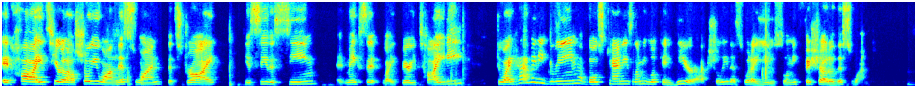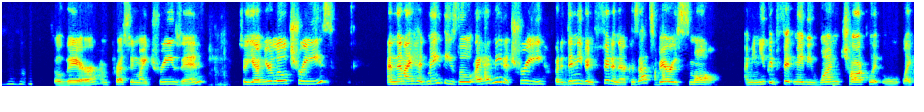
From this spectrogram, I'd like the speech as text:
it hides here. I'll show you on this one that's dry. You see the seam? It makes it like very tidy. Do I have any green of those candies? Let me look in here, actually. That's what I use. So let me fish out of this one. So there, I'm pressing my trees in. So you have your little trees. And then I had made these little, I had made a tree, but it didn't even fit in there because that's very small. I mean, you could fit maybe one chocolate, like,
